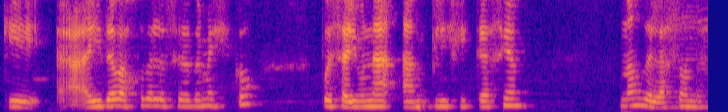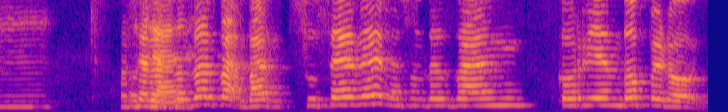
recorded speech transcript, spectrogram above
que hay debajo de la Ciudad de México, pues hay una amplificación, ¿no? De las ondas. Mm. O, sea, las ondas van, sucede, las ondas van corriendo, pero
